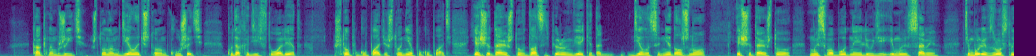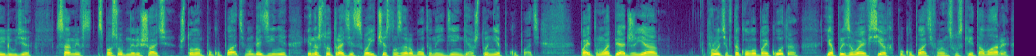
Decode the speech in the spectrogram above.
как нам жить, что нам делать, что нам кушать, куда ходить в туалет – что покупать и что не покупать. Я считаю, что в 21 веке так делаться не должно. Я считаю, что мы свободные люди, и мы сами, тем более взрослые люди, сами способны решать, что нам покупать в магазине и на что тратить свои честно заработанные деньги, а что не покупать. Поэтому, опять же, я против такого бойкота. Я призываю всех покупать французские товары,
